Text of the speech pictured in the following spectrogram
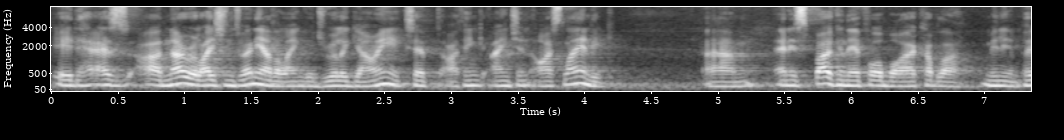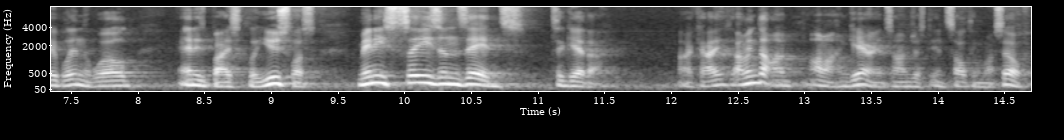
it has uh, no relation to any other language really going, except I think ancient Icelandic um, and is spoken therefore by a couple of million people in the world and is basically useless. Many C's and Z's together. Okay, I mean, I'm, I'm a Hungarian, so I'm just insulting myself.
